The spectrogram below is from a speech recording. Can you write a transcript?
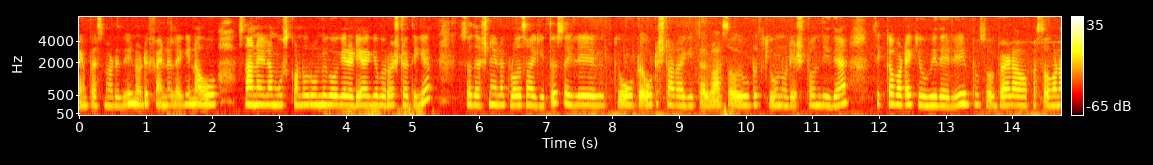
ಟೈಮ್ ಪಾಸ್ ಮಾಡಿದ್ವಿ. ನೋಡಿ ಫೈನಲಾಗಿ ನಾವು ಸ್ನಾನ ಎಲ್ಲ ಮುಗಿಸ್ಕೊಂಡು ರೂಮಿಗೆ ಹೋಗಿ ರೆಡಿಯಾಗಿ ಬರೋಷ್ಟೊತ್ತಿಗೆ ಸೊ ದರ್ಶನ ಎಲ್ಲ ಕ್ಲೋಸ್ ಆಗಿತ್ತು. ಸೊ ಇಲ್ಲಿ ಕ್ಯೂ, ಊಟ ಊಟ ಸ್ಟಾರ್ ಆಗಿತ್ತಲ್ವಾ? ಸೊ ಊಟದ ಕ್ಯೂ ನೋಡಿ ಎಷ್ಟೊಂದು ಇದೆ ಸಿಕ್ಕಾಪಟ್ಟೆ ಕ್ಯೂ ಇದೆ ಇಲ್ಲಿ. ಸೊ ಬೇಡ, ವಾಪಸ್ ಹೋಗೋಣ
